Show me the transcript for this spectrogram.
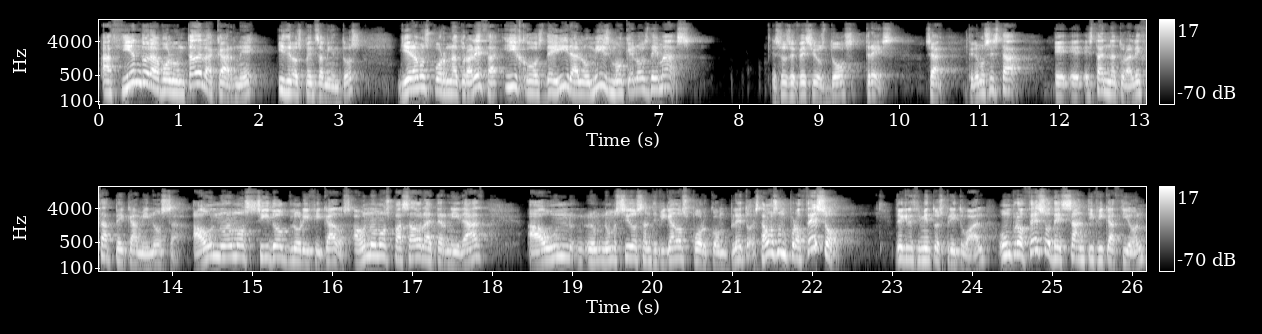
haciendo la voluntad de la carne y de los pensamientos, y éramos por naturaleza hijos de ira, lo mismo que los demás. Eso es Efesios 2, 3. O sea, tenemos esta, eh, eh, esta naturaleza pecaminosa. Aún no hemos sido glorificados, aún no hemos pasado la eternidad, aún no hemos sido santificados por completo. Estamos en un proceso de crecimiento espiritual, un proceso de santificación,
